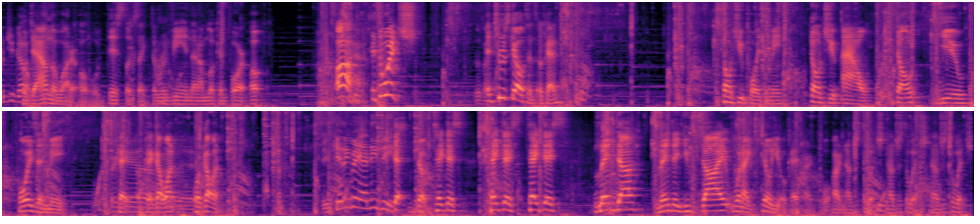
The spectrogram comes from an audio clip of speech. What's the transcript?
where'd you go? Go down the water. Oh, this looks like the ravine that I'm looking for. Oh. Ah, it's a witch! And two skeletons. Okay. Don't you poison me. Don't you, ow. Don't you poison me. Okay, okay, got one. We're going. Are you kidding me? I need these. Yeah, no, take this. Take this. Take this. Linda. Linda, you die when I kill you. Okay, all right, cool. All right, now just a witch. Now just a witch. Now just a witch.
